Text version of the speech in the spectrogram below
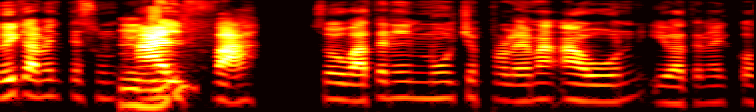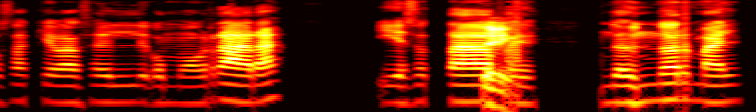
Lógicamente es un alfa, so va a tener muchos problemas aún y va a tener cosas que van a ser como raras. Y eso está pues, normal.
